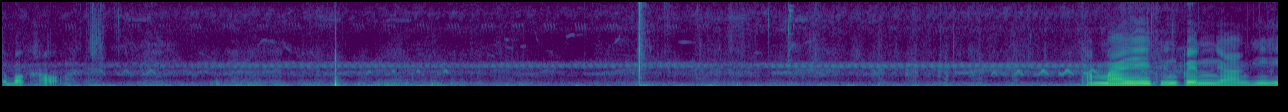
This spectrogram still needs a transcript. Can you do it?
กับอกเขาทำไมถึงเป็นอย่างนี้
